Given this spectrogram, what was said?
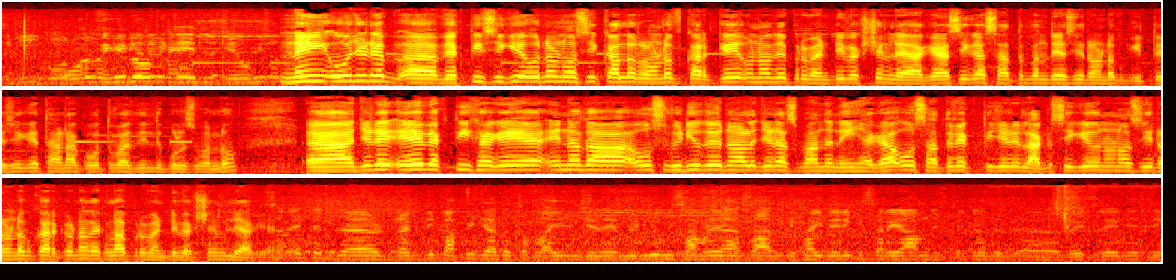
ਸੀਗੀ ਉਹ ਉਹੀ ਲੋਕ ਨੇ। ਉਹੀ ਲੋਕ ਨਹੀਂ ਉਹ ਜਿਹੜੇ ਵਿਅਕਤੀ ਸੀਗੇ ਉਹਨਾਂ ਨੂੰ ਅਸੀਂ ਕੱਲ ਰਾਉਂਡ ਅਪ ਕਰਕੇ ਉਹਨਾਂ ਦੇ ਪ੍ਰੀਵੈਂਟਿਵ ਐਕਸ਼ਨ ਲਿਆ ਗਿਆ ਸੀਗਾ। ਸੱਤ ਬੰਦੇ ਅਸੀਂ ਰਾਉਂਡ ਅਪ ਕੀਤੇ ਸੀਗੇ ਥਾਣਾ ਕੋਤਵਾਲੀ ਦੀ ਪੁਲਿਸ ਵੱਲੋਂ। ਜਿਹੜੇ ਇਹ ਵਿਅਕਤੀ ਹੈਗੇ ਆ ਇਹਨਾਂ ਦਾ ਉਸ ਵੀਡੀਓ ਦੇ ਨਾਲ ਜਿਹੜਾ ਸੰਬੰਧ ਨਹੀਂ ਹੈਗਾ ਉਹ ਸੱਤ ਵਿਅਕਤੀ ਜਿਹੜੇ ਲੱਗ ਸੀਗੇ ਉਹਨਾਂ ਨੂੰ ਅਸੀਂ ਰਾਉਂਡ ਅਪ ਕਰਕੇ ਉਹਨਾਂ ਦੇ ਖਿਲਾਫ ਪ੍ਰੀਵੈਂਟਿਵ ਐਕਸ਼ਨ ਵੀ ਲਿਆ ਗਿਆ। ਇੱਥੇ ਡਰੱਗ ਦੀ ਕਾਫੀ ਜ਼ਿਆਦਾ ਸਪਲਾਈ ਜਿਵੇਂ ਵੀਡੀਓ ਵੀ ਸਾਹਮਣੇ ਆ ਸਾਥ ਦਿਖਾਈ ਦੇ ਰਹੀ ਕਿ ਸਰੇਆਮ ਜਿਸ ਤਰੀਕੇ ਨਾਲ ਅਹ, ਵੇਚ ਰਹੇ ਨੇ ਤੇ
